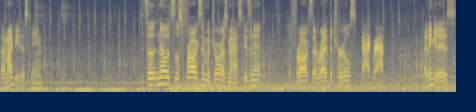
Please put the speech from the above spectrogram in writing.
That might be this game. It's a, no, it's those frogs in Majora's Mask, isn't it? The frogs that ride the turtles? I think it is.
